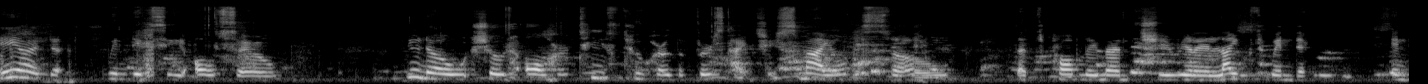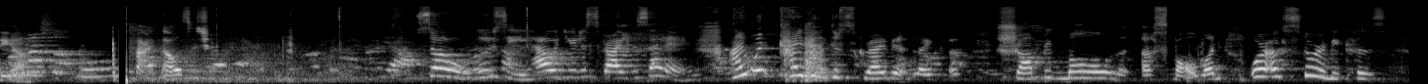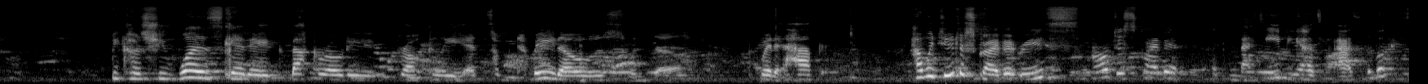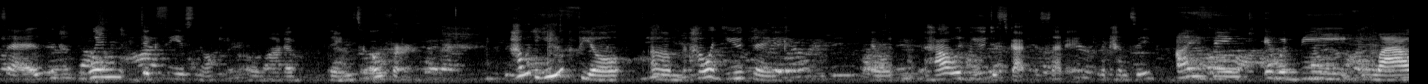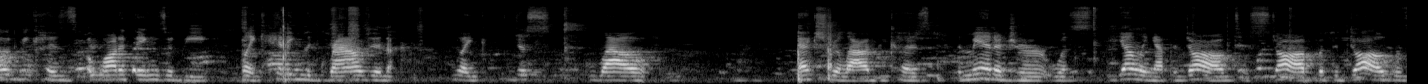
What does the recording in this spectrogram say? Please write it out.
and Winn Dixie also you know showed all her teeth to her the first time she smiled so that's probably meant she really liked Winn Dic- India. Fine, that was a show. So Lucy, how would you describe the setting? I would kind of describe it like a shopping mall, a small one, or a store because because she was getting macaroni, broccoli, and some tomatoes when the when it happened. How would you describe it, Reese? I'll describe it like messy because, as the book says, Winn Dixie is knocking a lot of things over. How would you feel? Um, how would you think? it would- How would you describe the setting, Mackenzie? I think it would be loud because a lot of things would be like hitting the ground and like just loud, extra loud because the manager was yelling at the dog to stop, but the dog was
